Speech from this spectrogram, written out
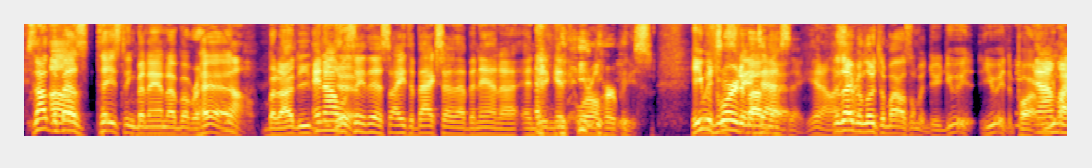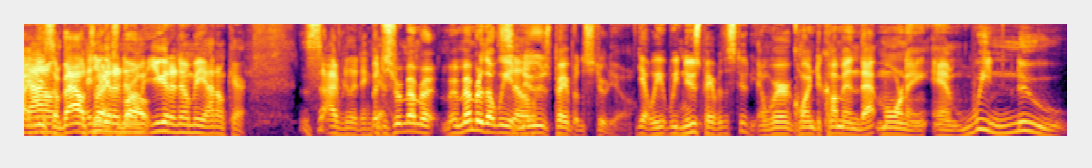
it's not the best tasting banana I've ever had. No. but I need. And I will say this: I ate the backside of that banana and didn't get oral herpes. He was worried about that. You know, because I even looked at Miles. I'm like, dude, you ate, you ate the part. You might like, need some and you gotta Valtrex, know bro. me. You got to know me. I don't care. So I really didn't but care. just remember, remember that we So- had newspaper the studio. yeah, we, we newspaper the studio. and we are going to come in that morning, and we knew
